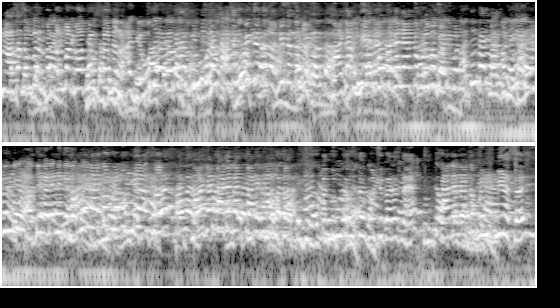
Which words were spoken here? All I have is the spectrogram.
म्हणून असं कलमट गावात मी उत्तर देणार. आज देऊ दे मी शासक मी देतो ना, मी देतो ना. माझ्या मी कार्यालयाचा प्रमुख आहे. अधिकारी अधिकाऱ्यांनी दिलं कार्यालयाचा प्रमुख मी असेल. माझ्या कार्यालयात पण बोलची गरज नाही कार्यालयाचा प्रमुख मी असेल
